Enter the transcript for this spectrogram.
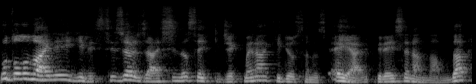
Bu dolunayla ilgili size özel sizi nasıl etkileyecek merak ediyorsanız eğer bireysel anlamda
